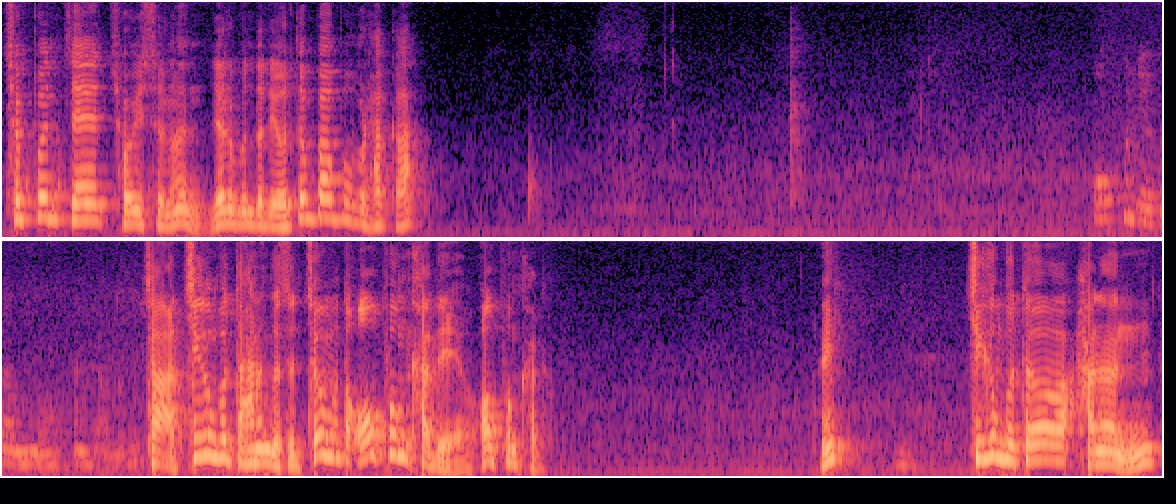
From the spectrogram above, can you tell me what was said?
첫 번째 choice는 여러분들이 어떤 방법을 할까? 뭐. 자 지금부터 하는 것은 전부 다 오픈 카드예요. 오픈 카드. 에? 지금부터 하는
